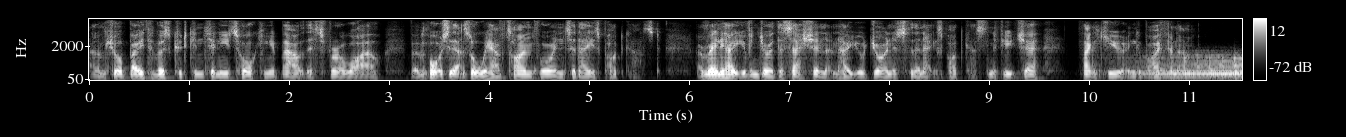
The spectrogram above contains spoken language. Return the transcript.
And I'm sure both of us could continue talking about this for a while, but unfortunately, that's all we have time for in today's podcast. I really hope you've enjoyed the session and hope you'll join us for the next podcast in the future. Thank you and goodbye for now.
